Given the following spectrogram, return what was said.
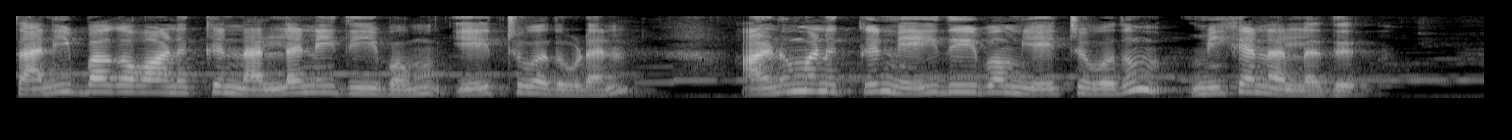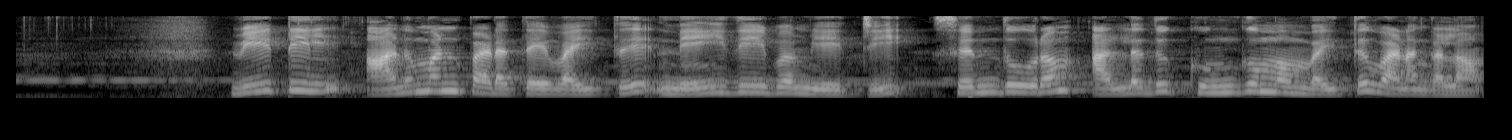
சனி பகவானுக்கு நல்லெண்ணெய் தீபம் ஏற்றுவதுடன் அனுமனுக்கு நெய் தீபம் ஏற்றுவதும் மிக நல்லது. வீட்டில் அனுமன் படத்தை வைத்து நெய் தீபம் ஏற்றி செந்தூரம் அல்லது குங்குமம் வைத்து வணங்கலாம்.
